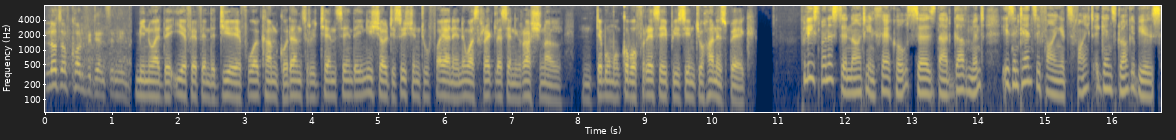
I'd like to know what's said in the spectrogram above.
lots of confidence in him. Meanwhile, the EFF and the DAF welcomed Gordhan's return, saying the initial decision to fire Nene was reckless and irrational. Ntebo Mokobo for SABC in Johannesburg. Police Minister Nathi Nhleko says that government is intensifying its fight against drug abuse.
